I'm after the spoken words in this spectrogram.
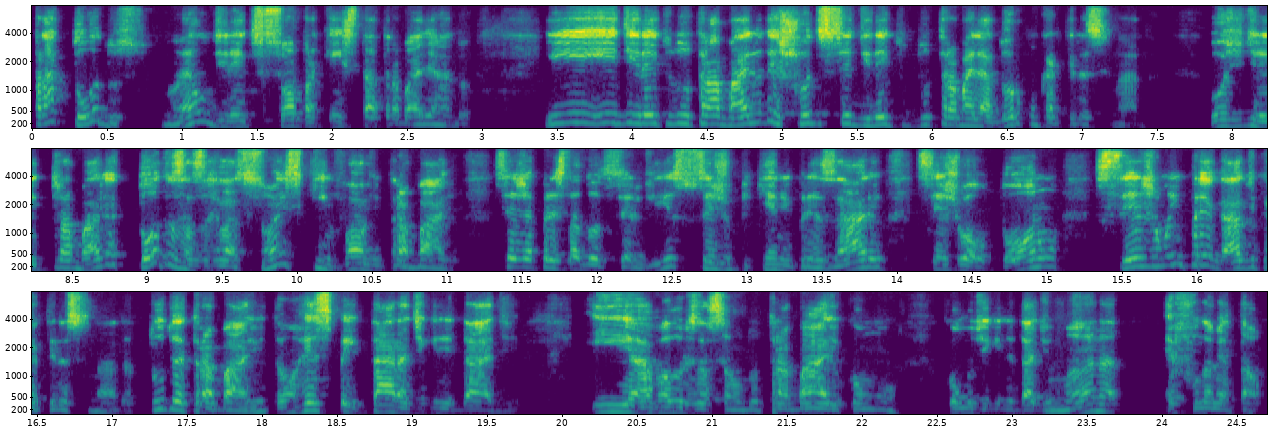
para todos, não é um direito só para quem está trabalhando. E, e direito do trabalho deixou de ser direito do trabalhador com carteira assinada. Hoje, direito do trabalho é todas as relações que envolvem trabalho, seja prestador de serviço, seja o pequeno empresário, seja o autônomo, seja um empregado de carteira assinada. Tudo é trabalho. Então, respeitar a dignidade e a valorização do trabalho como, como dignidade humana é fundamental.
